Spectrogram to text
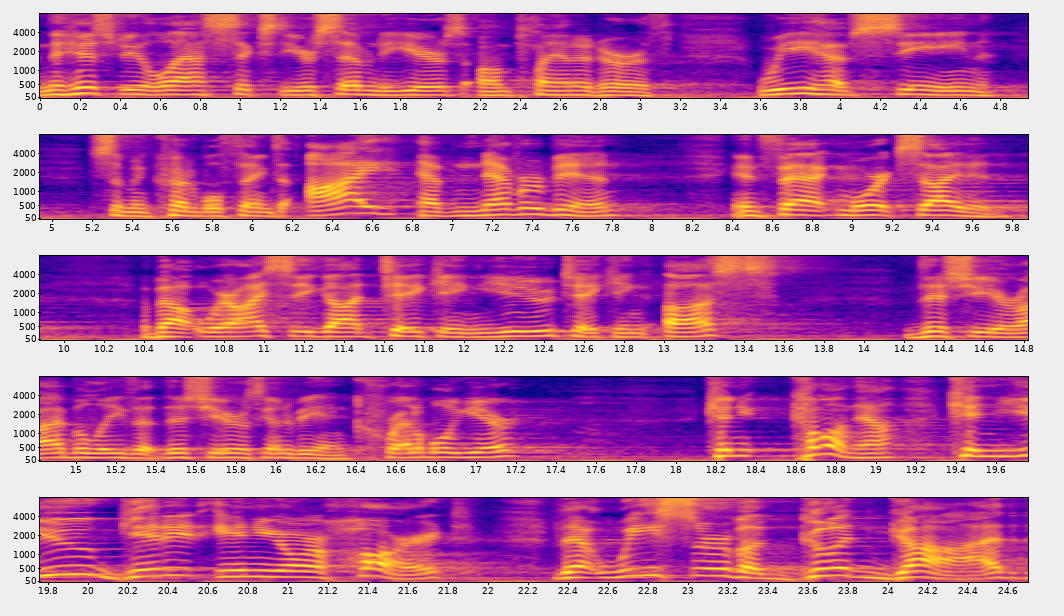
in the history of the last 60 or 70 years on planet Earth. We have seen some incredible things. I have never been, in fact, more excited about where I see God taking you, taking us this year. I believe that this year is going to be an incredible year. Can you, come on now, can you get it in your heart that we serve a good God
